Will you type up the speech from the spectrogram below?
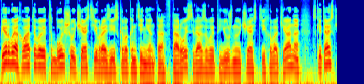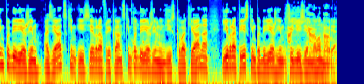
Первый охватывает большую часть Евразийского континента, второй связывает южную часть Тихого океана с китайским побережьем, азиатским и североафриканским побережьем Индийского океана, европейским побережьем Средиземного моря.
